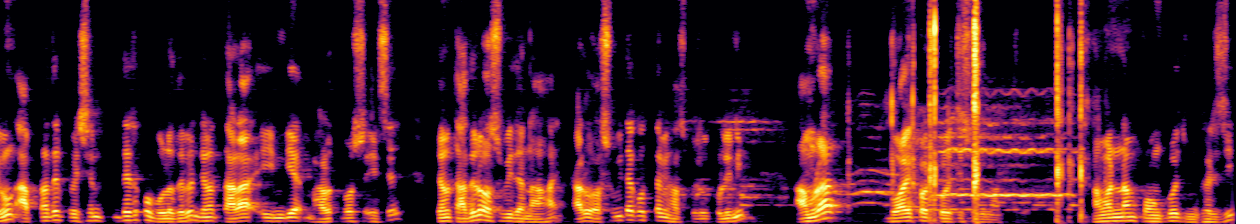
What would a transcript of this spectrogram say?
এবং আপনাদের পেশেন্টদেরকেও বলে দেবেন যেন তারা ইন্ডিয়া ভারতবর্ষে এসে যেন তাদেরও অসুবিধা না হয়। কারও অসুবিধা করতে আমি হসপিটাল খুলিনি। আমরা বয়কট করেছি শুধুমাত্র। আমার নাম পঙ্কজ মুখার্জি।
